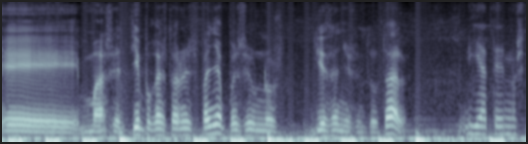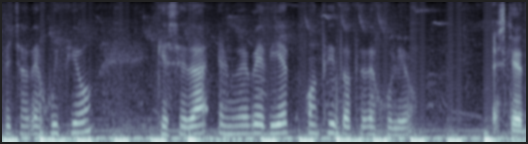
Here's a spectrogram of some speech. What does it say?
eh, más el tiempo que ha estado en España puede ser unos 10 años en total. Ya tenemos fecha de juicio que será el 9, 10, 11 y 12 de julio. Es que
